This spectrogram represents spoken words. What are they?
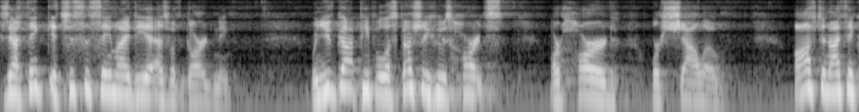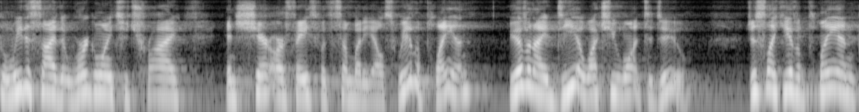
Because I think it's just the same idea as with gardening. When you've got people, especially whose hearts are hard or shallow, often I think when we decide that we're going to try and share our faith with somebody else, we have a plan. You have an idea what you want to do. Just like you have a plan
